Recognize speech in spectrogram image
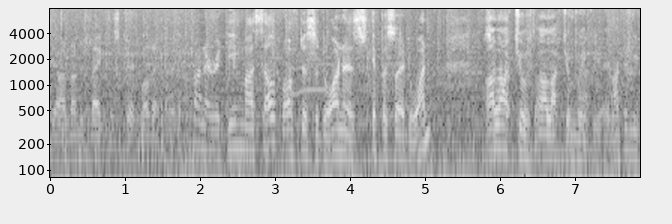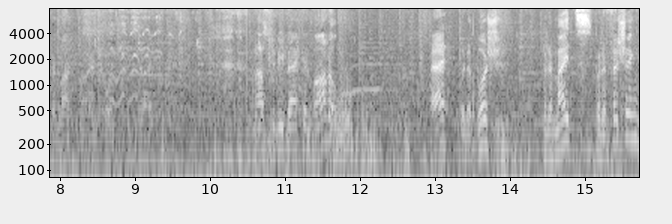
yeah not as late as Kirk. Well done Kirk. trying to redeem myself after Sodwana's episode one I liked your I liked your wiki. I didn't even like my own points. So. nice to be back in Vidal. Hey? Bit of bush, bit of mates, bit of fishing.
